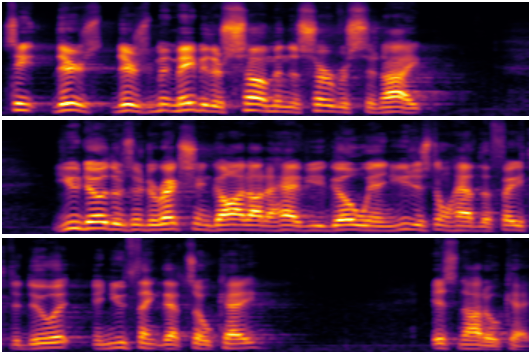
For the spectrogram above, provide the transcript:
See, there's, there's, maybe there's some in the service tonight. You know there's a direction God ought to have you go in. You just don't have the faith to do it, and you think that's okay. It's not okay.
